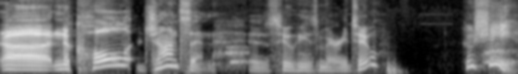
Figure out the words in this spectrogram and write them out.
Uh, Nicole Johnson is who he's married to. Who's she?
